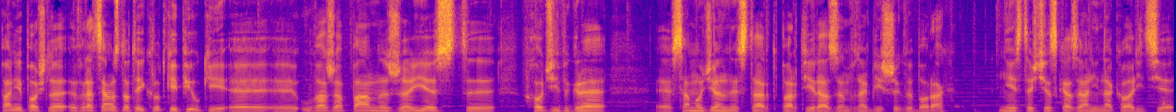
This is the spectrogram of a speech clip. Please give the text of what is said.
Panie pośle, wracając do tej krótkiej piłki, yy, yy, uważa pan, że jest, yy, wchodzi w grę samodzielny start partii Razem w najbliższych wyborach? Nie jesteście skazani na koalicję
